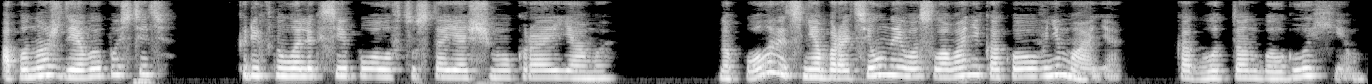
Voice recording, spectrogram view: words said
а по нужде выпустить?» — крикнул Алексей Половцу, стоящему у края ямы. Но Половец не обратил на его слова никакого внимания, как будто он был глухим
